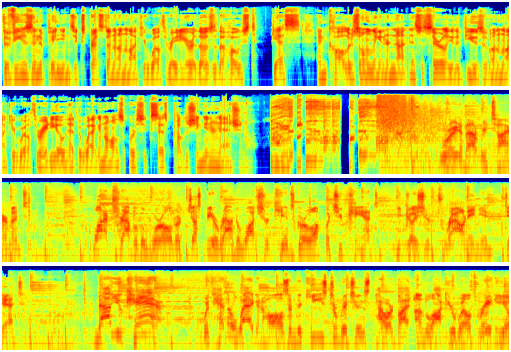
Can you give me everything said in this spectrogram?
The views and opinions expressed on Unlock Your Wealth Radio are those of the host, guests, and callers only and are not necessarily the views of Unlock Your Wealth Radio, Heather Wagenhals, or Success Publishing International. Worried about retirement? Want to travel the world or just be around to watch your kids grow up, but you can't because you're drowning in debt? Now you can! With Heather Wagenhals and the Keys to Riches powered by Unlock Your Wealth Radio.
